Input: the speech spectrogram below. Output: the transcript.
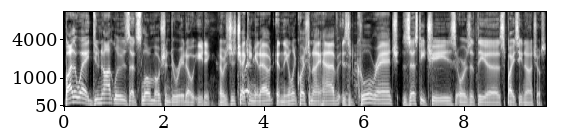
By the way, do not lose that slow motion Dorito eating. I was just checking it out, and the only question I have is it Cool Ranch, zesty cheese, or is it the uh, spicy nachos?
